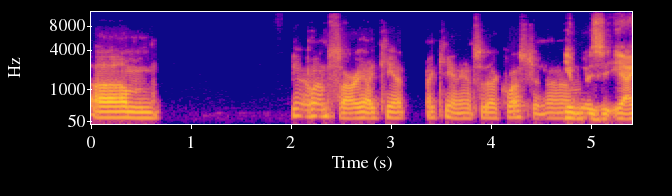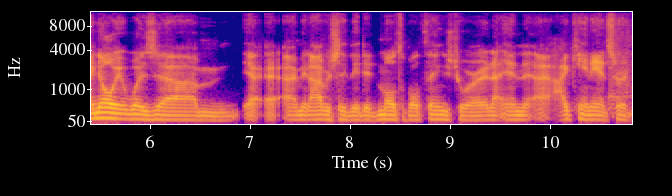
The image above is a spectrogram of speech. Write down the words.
Um, you know, I'm sorry, I can't I can't answer that question. Um, it was, yeah, I know it was. Um, I mean, obviously they did multiple things to her, and and I can't answer it.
